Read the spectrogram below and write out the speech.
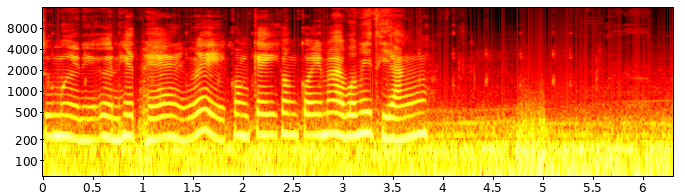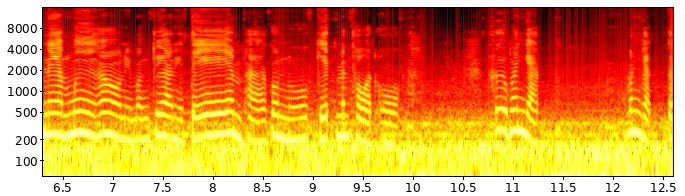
ซุมือนี่เอิ้นเฮ็ดแพ้เว้ยกองไกกองก้อยมาบ่มีเถียง แนมมือเฮานี่บางเทื่อนี่เต็มผาก็หนูเก็ดมันถอดออกนะคือมันอยากมันอยากแต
